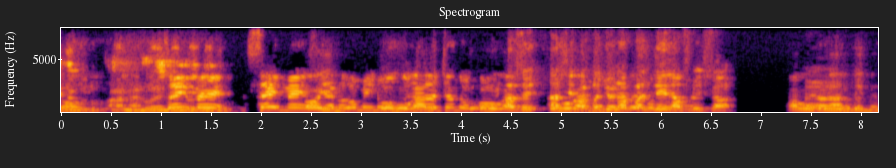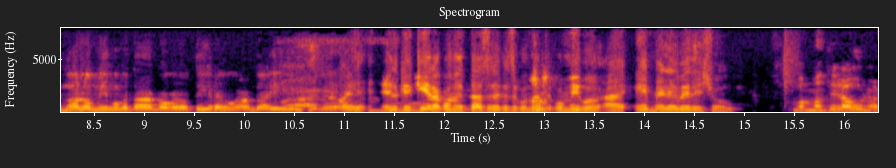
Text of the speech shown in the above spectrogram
No. no Seis, no es- meses, a los dos minutos jugando- echando. Jugando- Así, tengo yo una partida. Frisa. Aburrido, dime. No es lo mismo que estaba con los tigres jugando ahí. vaina. Eh, El que quiera conectarse, de que se conecte conmigo a MLB de show. Vamos a tirar uno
